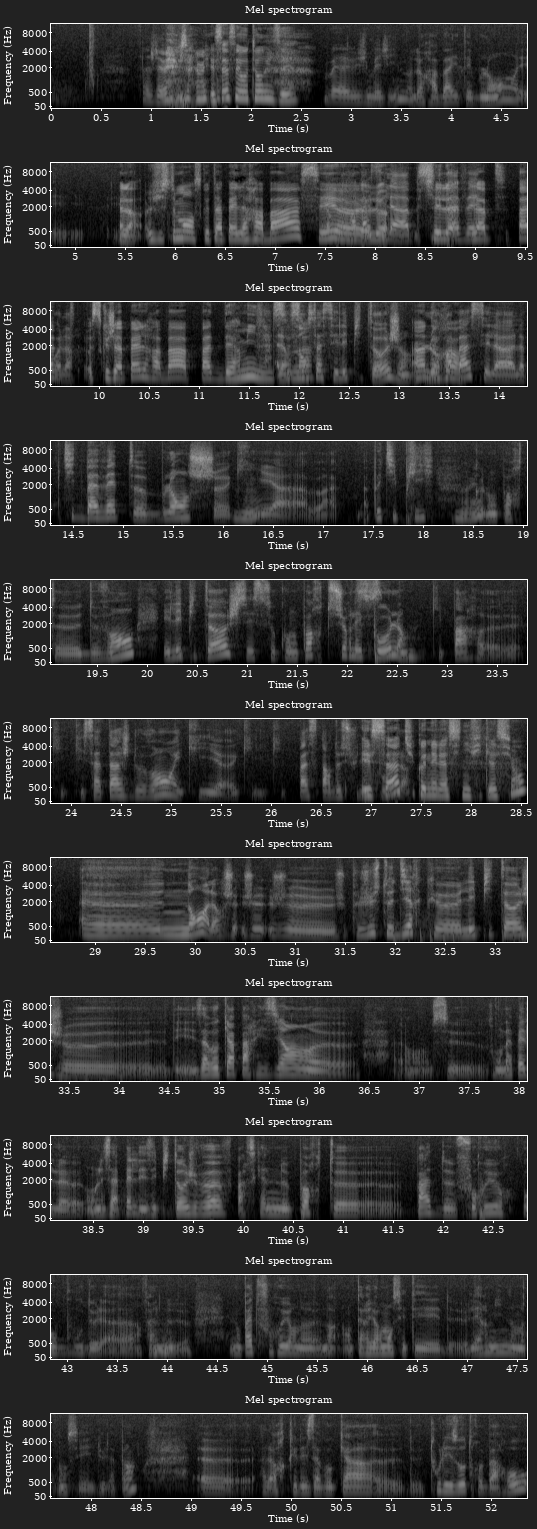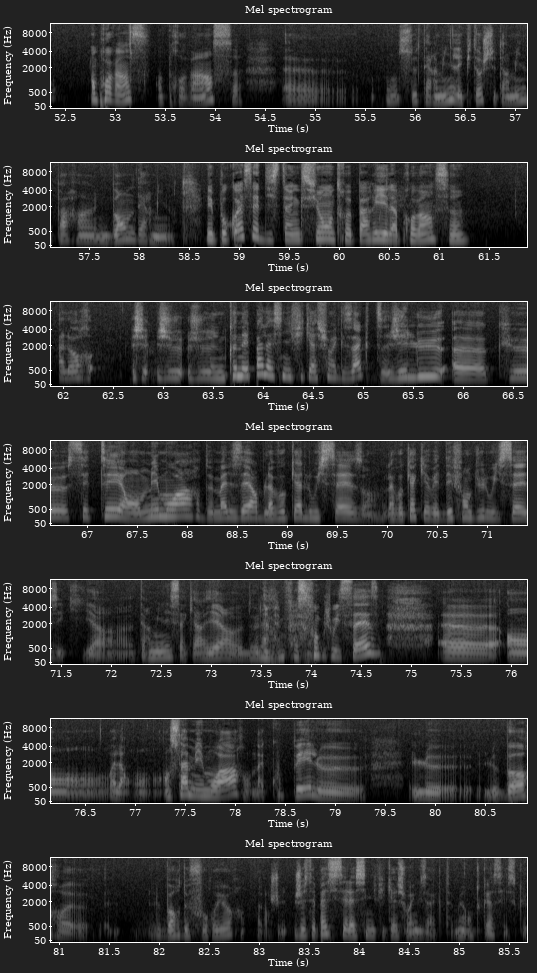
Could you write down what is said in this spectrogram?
Ça jamais. Et ça, c'est autorisé? Ben, J'imagine. Le rabat était blanc et. Alors, justement, ce que tu appelles rabat, c'est euh, c'est la pâte- voilà. ce que j'appelle rabat à pâte d'hermine. Alors non, ça ça, c'est l'épitoge. Ah, le rabat, c'est la, la petite bavette blanche qui Mhm. est à, à- à petits plis que l'on porte euh, devant. Et l'épitoge, c'est ce qu'on porte sur l'épaule, qui part, euh, qui, qui s'attache devant et qui, euh, qui, qui passe par-dessus l'épaule. Et ça, tu connais la signification? Euh, non, alors je, je- je- je peux juste dire que l'épitoge euh, des avocats parisiens, euh, ce- on, appelle, on les appelle les épitoges veuves parce qu'elles ne portent pas de fourrure au bout de la. Enfin, ne- elles n'ont pas de fourrure. Antérieurement, c'était de l'hermine, maintenant, c'est du lapin. Alors que les avocats de tous les autres barreaux En province en province, on se termine, l'épitoge se termine par un- une bande d'hermine. Et pourquoi cette distinction entre Paris et la province? Alors, je, je- je ne connais pas la signification exacte. J'ai lu euh, que c'était en mémoire de Malzerbe, l'avocat de Louis XVI, l'avocat qui avait défendu Louis XVI et qui a terminé sa carrière de la même façon que Louis XVI. Euh, en, voilà, en, en sa mémoire, on a coupé le, le, le bord. Le bord de fourrure. Alors, je ne sais pas si c'est la signification exacte, mais en tout cas, c'est ce que.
